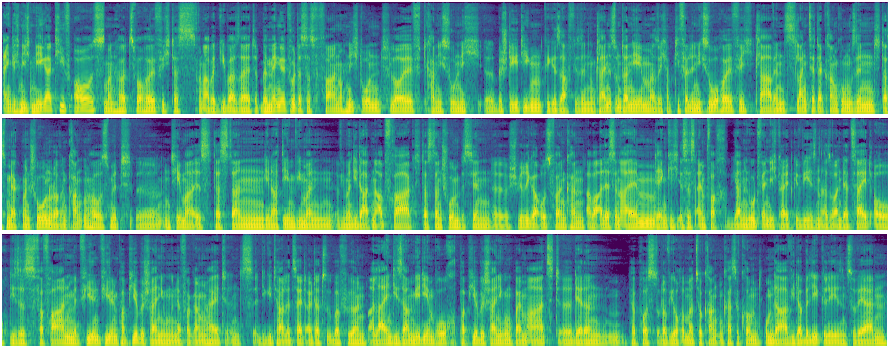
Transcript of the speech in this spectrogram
eigentlich nicht negativ aus. Man hört zwar häufig, dass von Arbeitgeberseite bemängelt wird, dass das Verfahren noch nicht rund läuft, kann ich so nicht äh, bestätigen. Wie gesagt, wir sind ein kleines Unternehmen, also ich habe die Fälle nicht so häufig. Klar, wenn es Langzeiterkrankungen sind, das merkt man schon, oder wenn Krankenhaus mit äh, ein Thema ist, dass dann, je nachdem, wie man, wie man die Daten abfragt, das dann schon ein bisschen äh, schwieriger ausfallen kann. Aber alles in allem, denke ich, ist es einfach ja eine Notwendigkeit gewesen, also an der Zeit auch, dieses Verfahren mit vielen, vielen Papieren Papierbescheinigung in der Vergangenheit ins digitale Zeitalter zu überführen. Allein dieser Medienbruch, Papierbescheinigung beim Arzt, äh, der dann per Post oder wie auch immer zur Krankenkasse kommt, um da wieder Beleg gelesen zu werden,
